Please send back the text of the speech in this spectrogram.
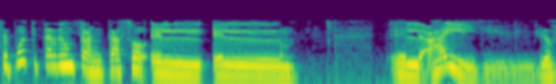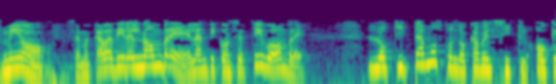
se puede quitar de un trancazo el, el, el, ay, Dios mío, se me acaba de ir el nombre, el anticonceptivo, hombre. Lo quitamos cuando acaba el ciclo. Ok,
